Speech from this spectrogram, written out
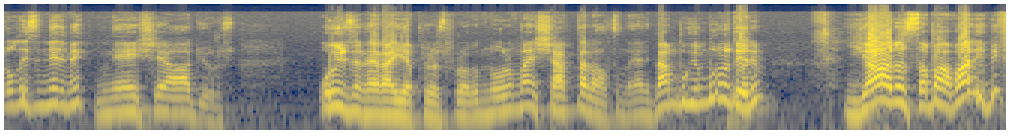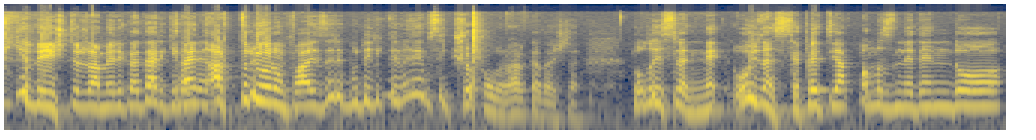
Dolayısıyla ne demek? NŞA diyoruz. O yüzden her ay yapıyoruz programı. Normal şartlar altında. Yani ben bugün bunu derim. Yarın sabah var ya bir fikir değiştirir Amerika der ki ben Tabii. arttırıyorum faizleri. Bu dediklerimin hepsi çöp olur arkadaşlar. Dolayısıyla ne, o yüzden sepet yapmamızın nedeni de o.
